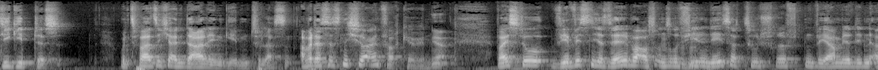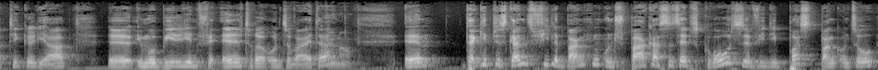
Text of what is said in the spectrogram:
Die gibt es. Und zwar sich ein Darlehen geben zu lassen. Aber das ist nicht so einfach, Kevin. Ja. Weißt du, wir wissen ja selber aus unseren mhm. vielen Leserzuschriften, wir haben ja den Artikel, ja, äh, Immobilien für Ältere und so weiter. Genau. Ähm, da gibt es ganz viele Banken und Sparkassen, selbst große wie die Postbank und so,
